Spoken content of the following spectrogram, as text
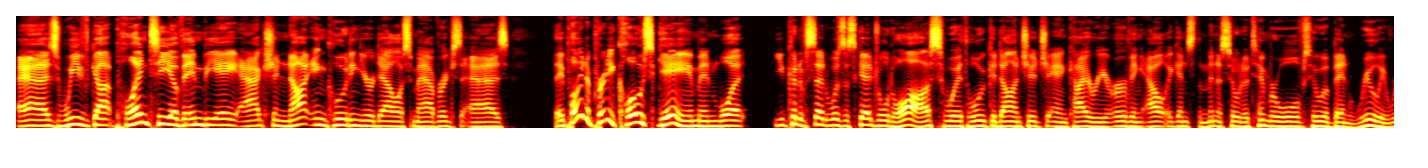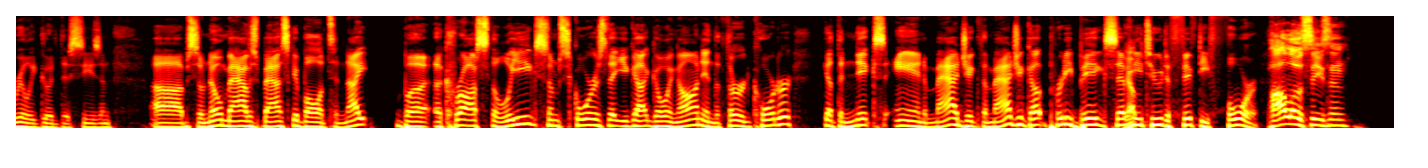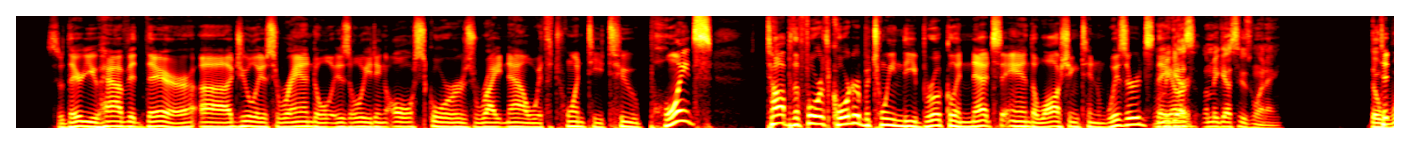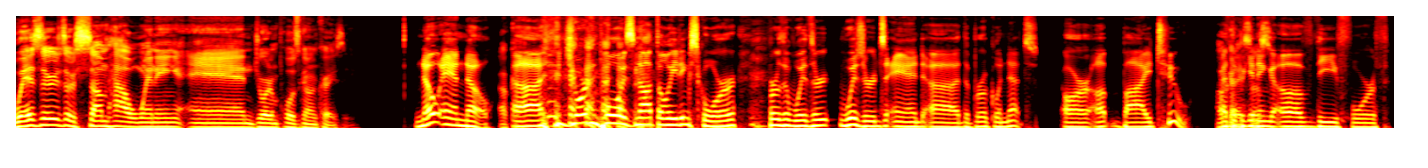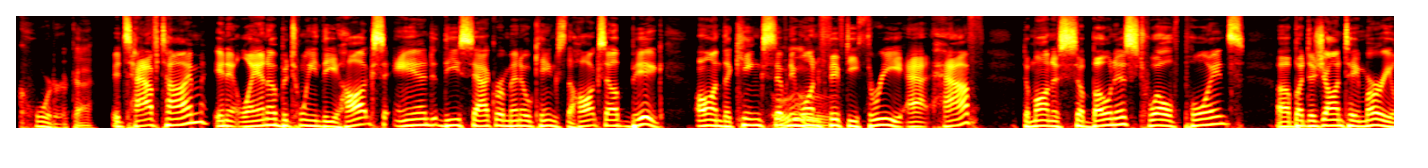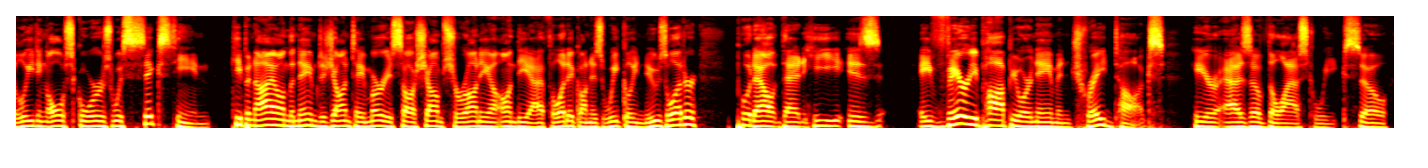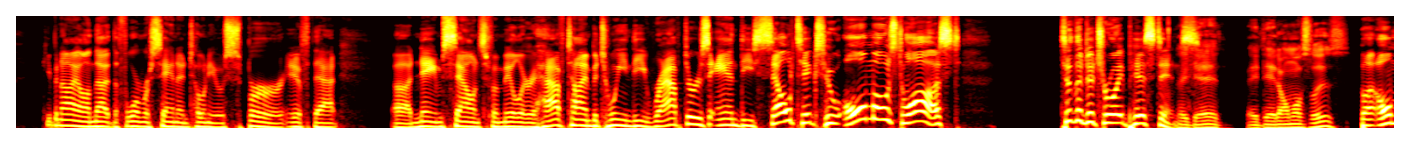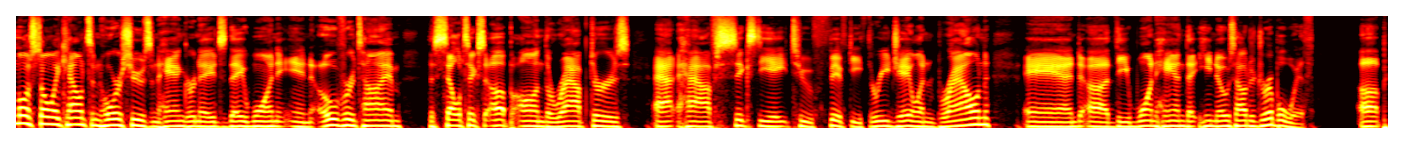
as we've got plenty of NBA action, not including your Dallas Mavericks, as they played a pretty close game in what you could have said was a scheduled loss with Luka Doncic and Kyrie Irving out against the Minnesota Timberwolves, who have been really, really good this season. Uh, so no Mavs basketball tonight. But across the league, some scores that you got going on in the third quarter. Got the Knicks and Magic. The Magic up pretty big, 72 to 54. Paulo season. So there you have it there. Uh, Julius Randle is leading all scorers right now with 22 points. Top of the fourth quarter between the Brooklyn Nets and the Washington Wizards. Let They me are guess. Let me guess who's winning. The Did- Wizards are somehow winning, and Jordan Poole's going crazy. No and no. Okay. Uh, Jordan Poole is not the leading scorer for the Wizard- Wizards, and uh, the Brooklyn Nets are up by two at the Okay, so beginning of the fourth quarter. Okay. It's halftime in Atlanta between the Hawks and the Sacramento Kings. The Hawks up big on the Kings 71 53 at half. Domantas Sabonis, 12 points. Uh, but Dejounte Murray leading all scorers with 16. Keep an eye on the name Dejounte Murray. Saw Shams Charania on The Athletic on his weekly newsletter put out that he is a very popular name in trade talks here as of the last week. So keep an eye on that. The former San Antonio Spur, if that uh, name sounds familiar. Halftime between the Raptors and the Celtics, who almost lost to the Detroit Pistons They did. They did almost lose. but almost only counts in horseshoes and hand grenades. They won in overtime. The Celtics up on the Raptors at half, 68 to 53. Jaylen Brown and uh, the one hand that he knows how to dribble with up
